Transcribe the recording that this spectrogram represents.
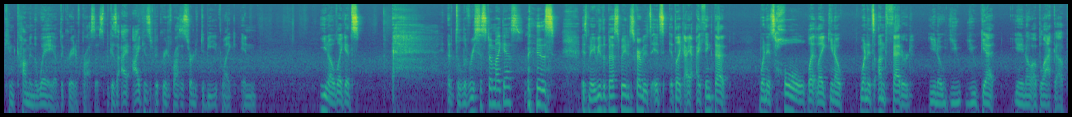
can come in the way of the creative process because I, I consider the creative process sort of to be like in you know like it's a delivery system i guess is is maybe the best way to describe it. It's it's it, like I, I think that when it's whole like like you know when it's unfettered you know you you get you know a black up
